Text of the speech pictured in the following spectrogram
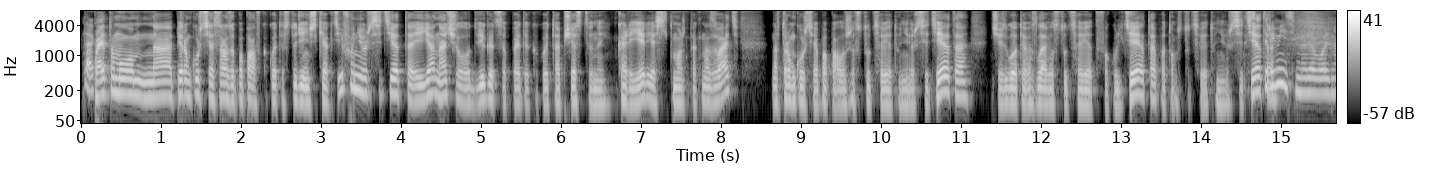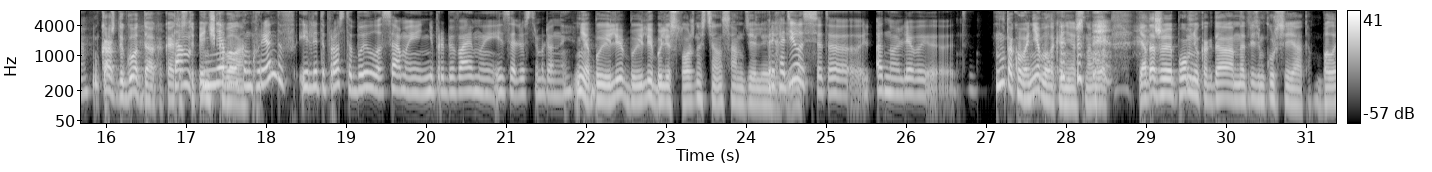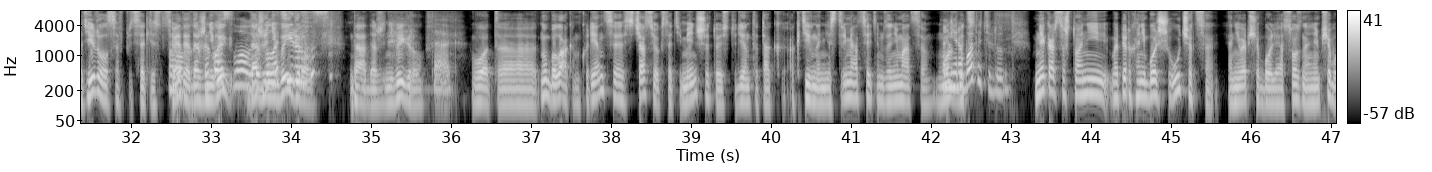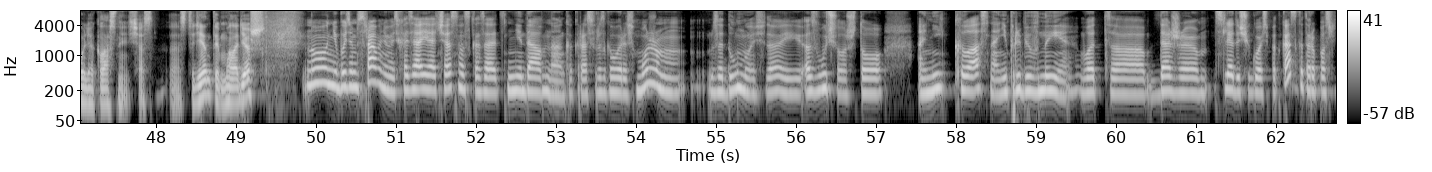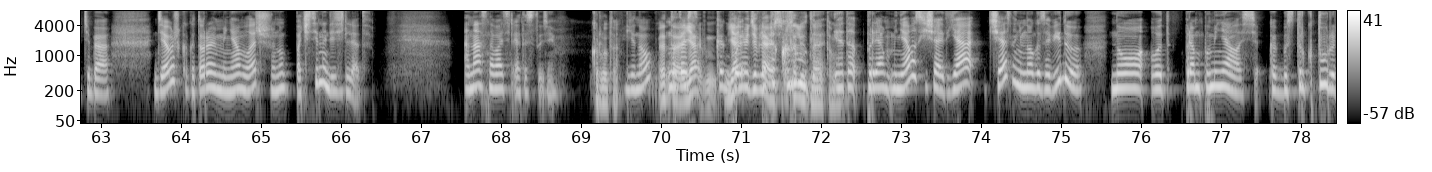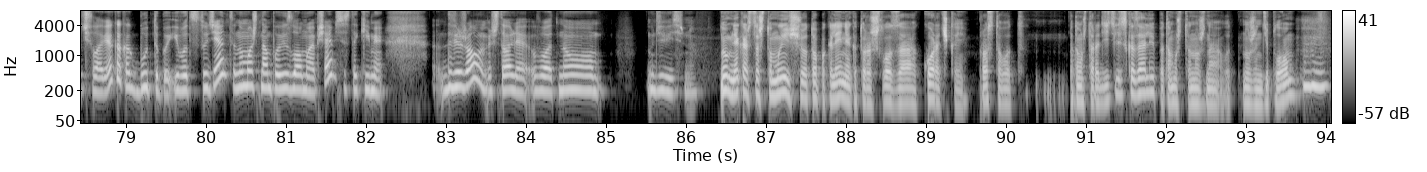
Так. Поэтому на первом курсе я сразу попал в какой-то студенческий актив университета, и я начал вот двигаться по этой какой-то общественной карьере, если это можно так назвать. На втором курсе я попал уже в студсовет университета. Через год я возглавил студсовет факультета, потом студсовет университета. Стремительно довольно. Ну, каждый год, да, какая-то Там ступенечка не была. было конкурентов, или ты просто был самый непробиваемый и целеустремленный? Не, были, были, были сложности на самом деле. Приходилось и... это одной левой ну, такого не было, конечно. Вот. Я даже помню, когда на третьем курсе я там баллотировался в председательство совета, Ох, я даже, не, вы... слово, даже не выиграл. Да, даже не выиграл. Так. Вот. Э, ну, была конкуренция. Сейчас ее, кстати, меньше, то есть студенты так активно не стремятся этим заниматься. Может они быть, работать идут? Мне кажется, что они, во-первых, они больше учатся, они вообще более осознанные, они вообще более классные сейчас э, студенты, молодежь. Ну, не будем сравнивать, хотя я, честно сказать, недавно как раз в разговоре с мужем задумалась, да, и озвучила, что они классные, они пробивные. Вот э, даже следующий гость подкаст, который после тебя, девушка, которая меня младше, ну, почти на 10 лет. Она основатель этой студии. Круто. You know? Это, ну, есть, я как я бы, не удивляюсь это абсолютно круто. этому. Это прям меня восхищает. Я, честно, немного завидую, но вот прям поменялась как бы структура человека, как будто бы. И вот студенты, ну, может, нам повезло, мы общаемся с такими движовыми, что ли, вот, но удивительно. Ну, мне кажется, что мы еще то поколение, которое шло за корочкой. Просто вот потому что родители сказали, потому что нужно, вот, нужен диплом. Угу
